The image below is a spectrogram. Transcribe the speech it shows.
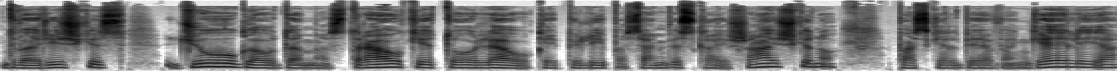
dvariškis džiūgaudamas traukė toliau, kai Pilypas jam viską išaiškino, paskelbė Evangeliją,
